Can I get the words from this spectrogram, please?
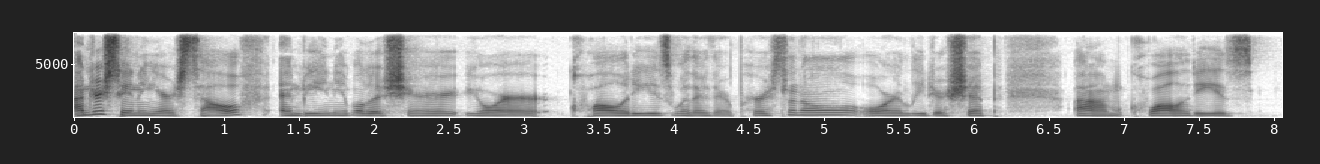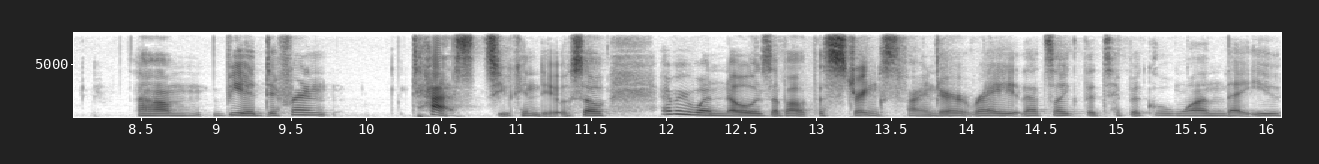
understanding yourself and being able to share your qualities, whether they're personal or leadership um, qualities, um, via different tests you can do. So everyone knows about the Strengths Finder, right? That's like the typical one that you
